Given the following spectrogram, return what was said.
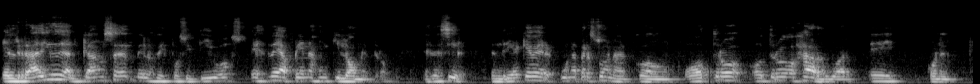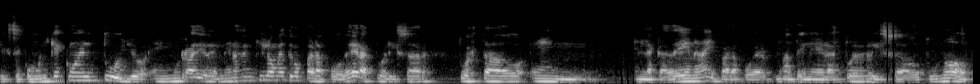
el radio de alcance de los dispositivos es de apenas un kilómetro. Es decir, tendría que ver una persona con otro, otro hardware eh, con el que se comunique con el tuyo en un radio de menos de un kilómetro para poder actualizar tu estado en, en la cadena y para poder mantener actualizado tu nodo.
